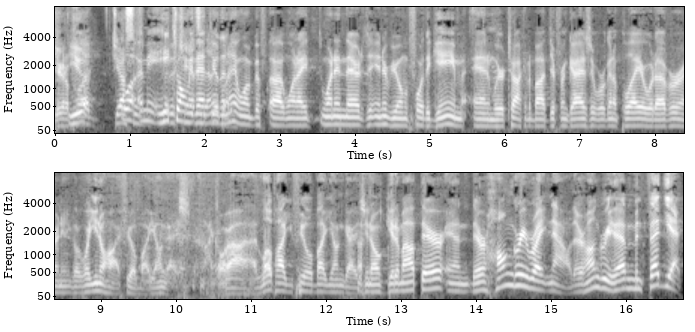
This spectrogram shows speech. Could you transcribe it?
You're gonna you play. have Just well, as I mean, he told me that the other night when, uh, when I went in there to interview him before the game, and we were talking about different guys that were going to play or whatever. And he goes, "Well, you know how I feel about young guys." And I go, ah, "I love how you feel about young guys. You know, get them out there, and they're hungry right now. They're hungry. They haven't been fed yet,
